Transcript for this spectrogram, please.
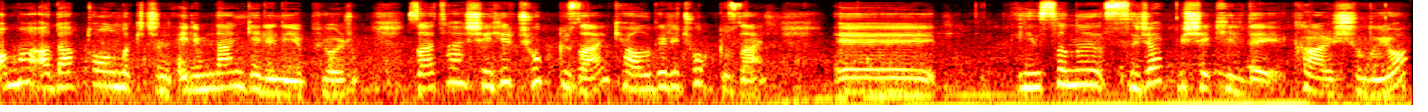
ama adapte olmak için elimden geleni yapıyorum. Zaten şehir çok güzel, Calgary çok güzel. Ee, insanı sıcak bir şekilde karşılıyor.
